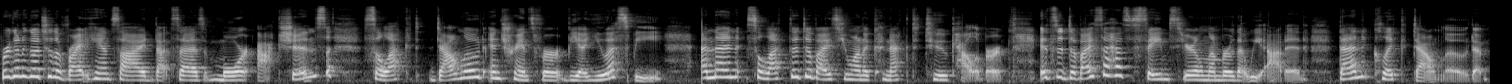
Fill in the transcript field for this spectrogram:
We're going to go to the right hand side that says More Actions, select Download and Transfer via USB, and then select the device you want to connect to Calibre. It's a device that has the same serial number that we added. Then click Download.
